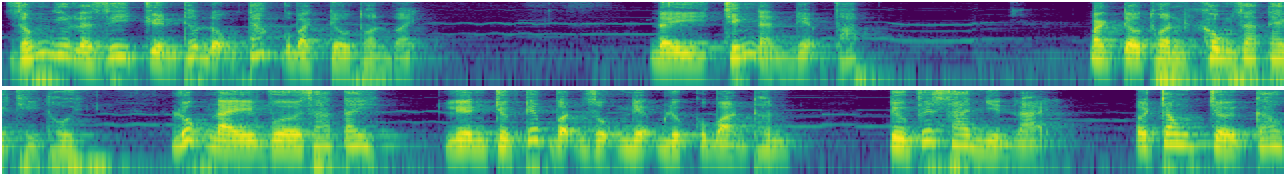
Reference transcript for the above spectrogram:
Giống như là di chuyển theo động tác của Bạch Tiểu Thuần vậy. Đây chính là niệm pháp. Bạch Tiểu Thuần không ra tay thì thôi Lúc này vừa ra tay, Liền trực tiếp vận dụng niệm lực của bản thân. Từ phía xa nhìn lại, Ở trong trời cao,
